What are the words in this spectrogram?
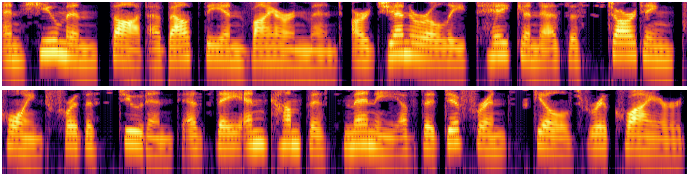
and human thought about the environment are generally taken as a starting point for the student as they encompass many of the different skills required.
